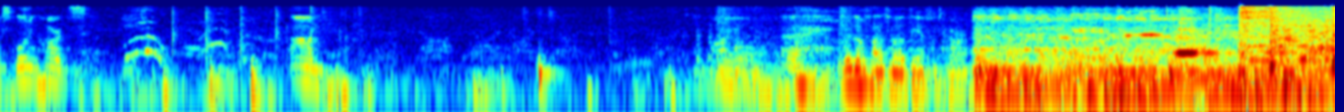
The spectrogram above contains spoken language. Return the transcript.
Exploding Hearts. Um. Mario. Uh, Widow Plateau at the Eiffel Tower.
